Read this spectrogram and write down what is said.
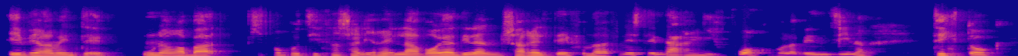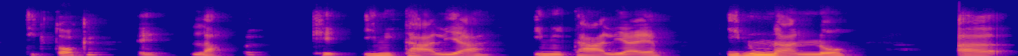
e veramente una roba che proprio ti fa salire la voglia di lanciare il telefono dalla finestra e dargli fuoco con la benzina. TikTok. TikTok è l'app che in Italia, in Italia, eh, in un anno ha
